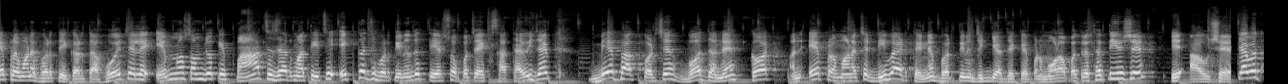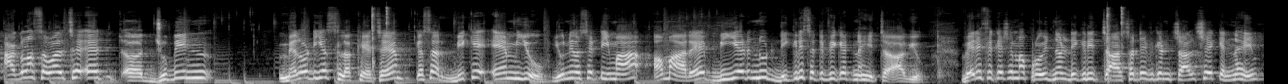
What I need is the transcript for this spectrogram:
એ પ્રમાણે ભરતી કરતા હોય છે. એટલે એમનો સમજો કે પાંચ હજારમાંથી છે એક જ ભરતીની અંદર તેરસો પચાસ એક સાથે આવી જાય. બે ભાગ પડશે વધ અને કટ અને એ પ્રમાણે છે ડિવાઈડ થઈને ભરતીની જગ્યા જે કંઈ પણ મોડાપત્ર થતી હશે એ આવશે. ત્યારબાદ આગળનો સવાલ છે એ જુબિન મેલોડિયસ લખે છે કે, સર બીકે એમયુ યુનિવર્સિટીમાં અમારે બીએડનું ડિગ્રી સર્ટિફિકેટ નહીં આવ્યું. વેરિફિકેશનમાં પ્રોવિઝનલ ડિગ્રી સર્ટિફિકેટ ચાલશે કે નહીં?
